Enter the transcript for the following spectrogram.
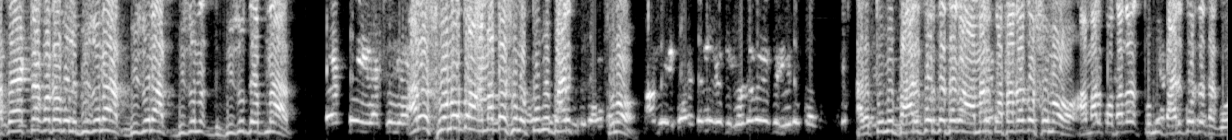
আচ্ছা একটা কথা বলি বিজুনাথ বিজুনাথ বিজুনাথ বিজু দেবনাথ। আরে শোনো তো আমারটা শোনো তুমি বাইরে শোনো। আরে তুমি বাইর করতে থাকো, আমার কথাটা তো শোনো, আমার কথাটা তুমি বাইর করতে থাকো।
